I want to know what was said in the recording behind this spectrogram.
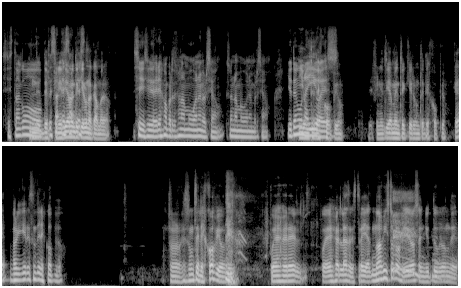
Si están De- como... esa- esa- definitivamente quiero una cámara Sí, sí, deberías compartir. Es una muy buena inversión. Es una muy buena inversión. Yo tengo y una un iOS. telescopio. Definitivamente quiero un telescopio. ¿Qué? ¿Por qué quieres un telescopio? Porque es un telescopio. puedes ver el, puedes ver las estrellas. ¿No has visto los videos en YouTube donde,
